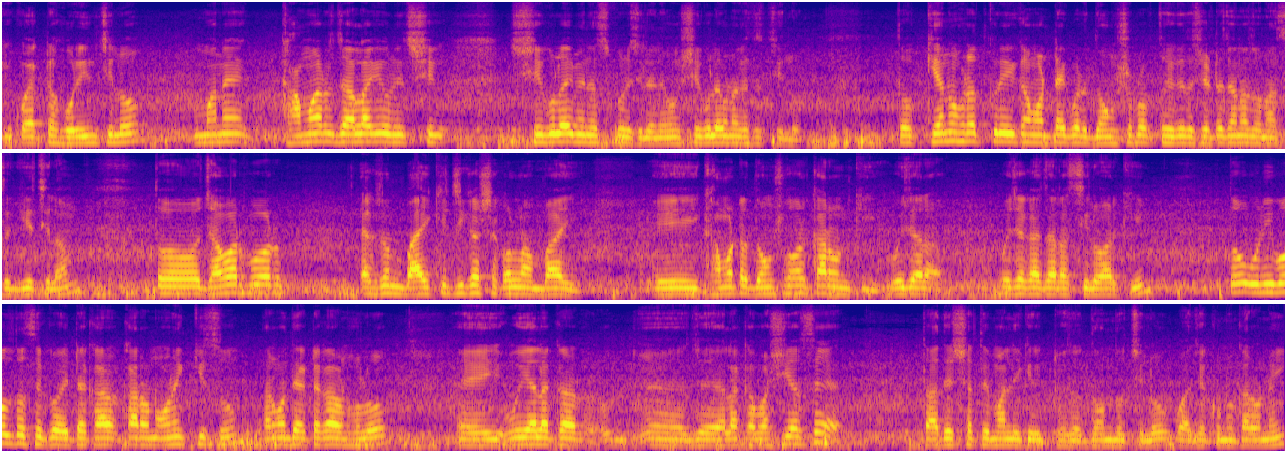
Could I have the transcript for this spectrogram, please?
কি কয়েকটা হরিণ ছিল। মানে খামার যা লাগে উনি সেগুলাই ম্যানেজ করেছিলেন এবং সেগুলোই ওনার কাছে ছিল। তো কেন হঠাৎ করে এই খামারটা একবার ধ্বংসপ্রাপ্ত হয়ে গেছে সেটা জানার জন্য আজকে গিয়েছিলাম। তো যাওয়ার পর একজন বাইকে জিজ্ঞাসা করলাম, ভাই, এই খামারটা ধ্বংস হওয়ার কারণ কি? ওই যারা, ওই জায়গায় যারা ছিল আর কি? তো উনি বলতেছে এটা কার- কারণ অনেক কিছু। তার মধ্যে একটা কারণ হলো, এই ওই এলাকার যে এলাকাবাসী আছে তাদের সাথে মালিকের একটু হয়তো দ্বন্দ্ব ছিল বা যে কোনো কারণেই।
